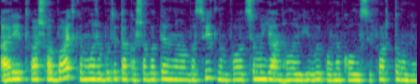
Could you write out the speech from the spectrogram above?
А рід вашого батька може бути також або темним, або світлим по цьому янголу, який випав на колесі фортуни.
